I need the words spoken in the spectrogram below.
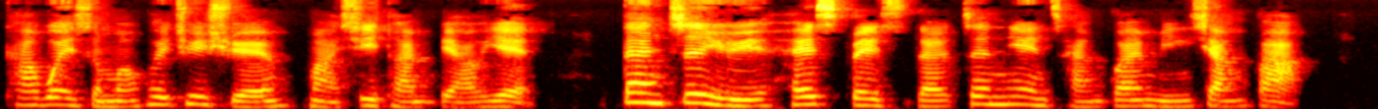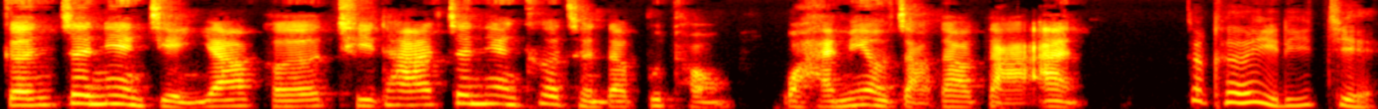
他为什么会去学马戏团表演，但至于 Headspace 的正念禅观冥想法跟正念减压和其他正念课程的不同，我还没有找到答案。这可以理解，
